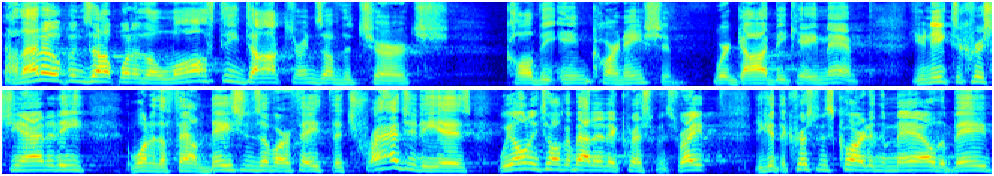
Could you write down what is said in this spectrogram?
Now, that opens up one of the lofty doctrines of the church called the incarnation, where God became man. Unique to Christianity, one of the foundations of our faith. The tragedy is we only talk about it at Christmas, right? You get the Christmas card in the mail, the babe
